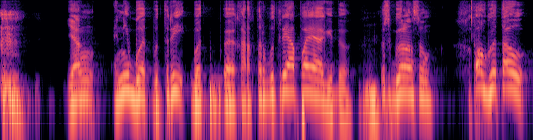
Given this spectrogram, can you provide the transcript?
yang ini buat Putri, buat eh, karakter Putri apa ya gitu. Hmm. Terus gue langsung, oh gue tahu.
